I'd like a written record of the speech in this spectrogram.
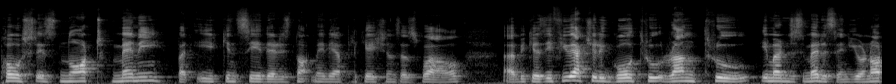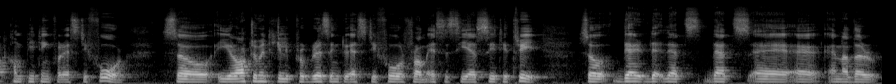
post is not many but you can see there is not many applications as well uh, because if you actually go through run through emergency medicine you're not competing for st4 so you're automatically progressing to st4 from sscs ct3 so there, that's that's a, a, another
